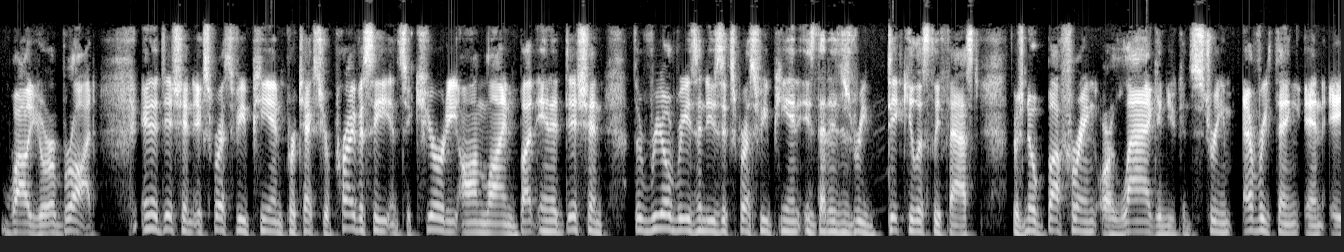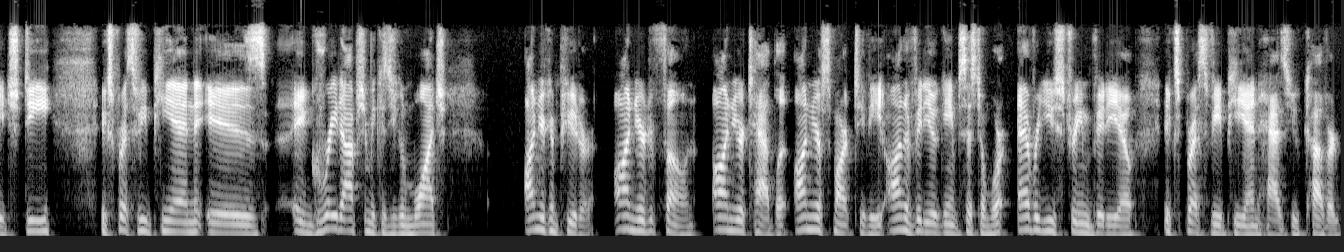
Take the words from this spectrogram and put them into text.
while you're abroad. In addition, ExpressVPN protects your privacy and security online. But in addition, the real reason to use ExpressVPN is that it is ridiculously fast. There's no buffering or lag, and you can stream everything in HD. ExpressVPN is a great option because you can watch on your computer, on your phone, on your tablet, on your smart TV, on a video game system, wherever you stream video, ExpressVPN has you covered.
